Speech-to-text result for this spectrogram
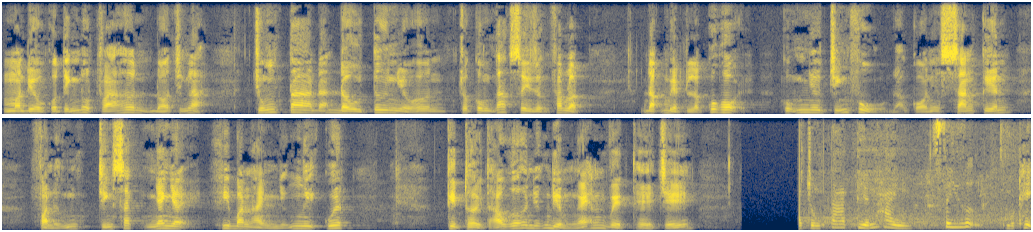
mà điều có tính đột phá hơn đó chính là chúng ta đã đầu tư nhiều hơn cho công tác xây dựng pháp luật, đặc biệt là Quốc hội cũng như chính phủ đã có những sáng kiến, phản ứng chính sách nhanh nhạy khi ban hành những nghị quyết, kịp thời tháo gỡ những điểm nghẽn về thể chế. Chúng ta tiến hành xây dựng một hệ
